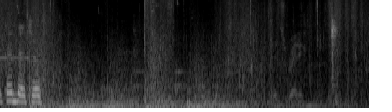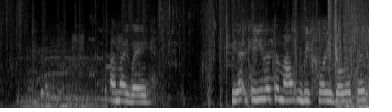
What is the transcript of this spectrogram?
Okay, bitches. It's ready. On my way. Yeah, can you let them out before you go real quick?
